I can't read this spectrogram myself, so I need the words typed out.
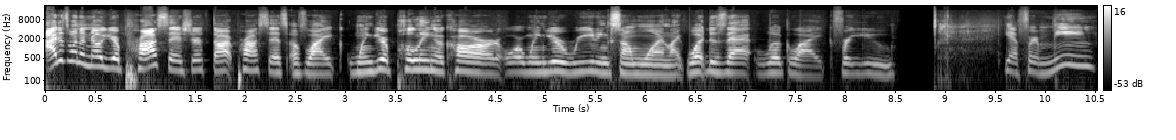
I just want to know your process, your thought process of like when you're pulling a card or when you're reading someone, like what does that look like for you? Yeah, for me,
